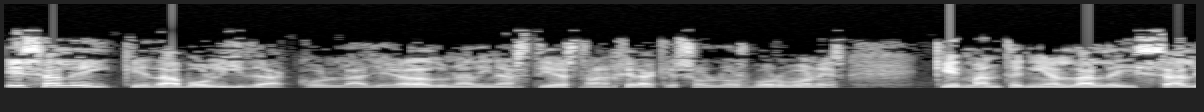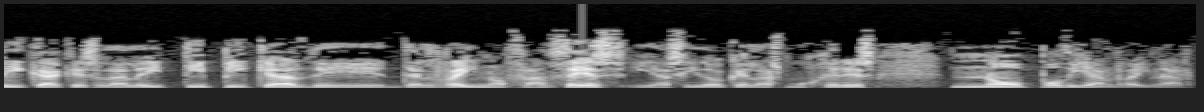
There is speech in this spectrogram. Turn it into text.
Esa ley queda abolida con la llegada de una dinastía extranjera, que son los Borbones, que mantenían la ley sálica, que es la ley típica del reino francés, y ha sido que las mujeres no podían reinar.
